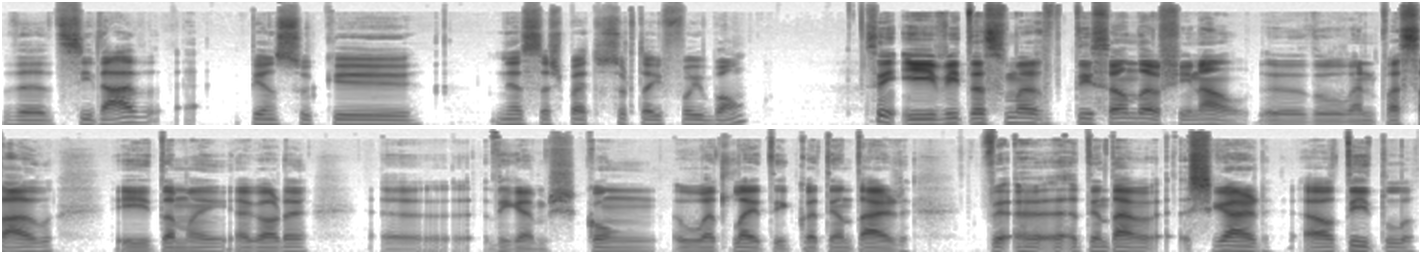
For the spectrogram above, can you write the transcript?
de, de cidade. Penso que nesse aspecto o sorteio foi bom. Sim, e evita-se uma repetição da final eh, do ano passado e também agora, eh, digamos, com o Atlético a tentar, eh, a tentar chegar ao título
